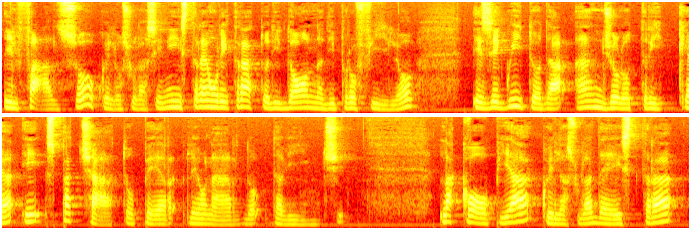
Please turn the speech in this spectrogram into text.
Il falso, quello sulla sinistra, è un ritratto di donna di profilo eseguito da Angelo Tricca e spacciato per Leonardo da Vinci. La copia, quella sulla destra,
